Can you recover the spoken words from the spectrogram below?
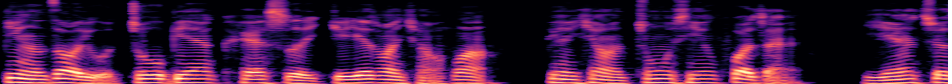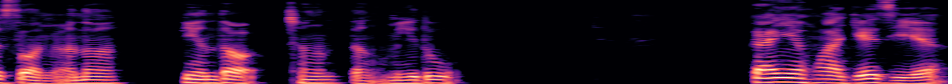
病灶有周边开始结节状强化，并向中心扩展。延迟扫描呢，病灶呈等密度。肝硬化结节，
